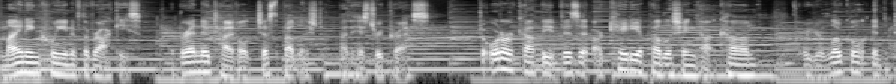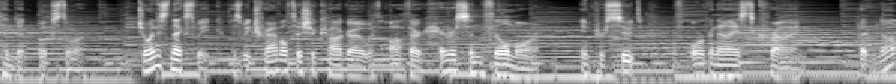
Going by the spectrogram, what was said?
Mining Queen of the Rockies, a brand new title just published by the History Press. To order a copy, visit arcadiapublishing.com or your local independent bookstore. Join us next week as we travel to Chicago with author Harrison Fillmore in pursuit of organized crime, but not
